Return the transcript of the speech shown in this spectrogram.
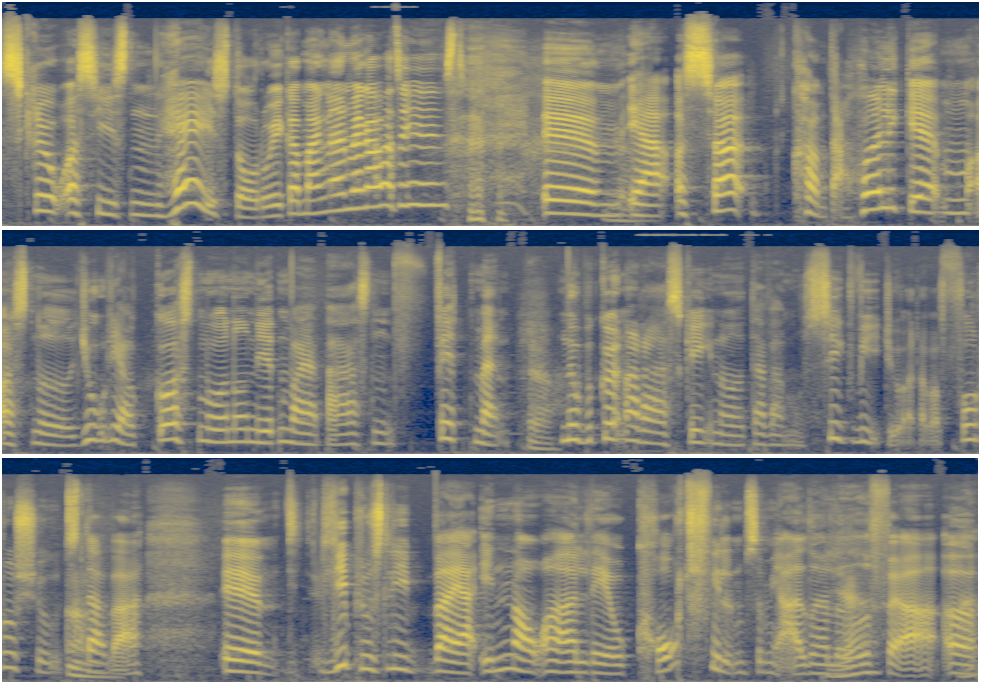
skrive og sige sådan, hey, står du ikke og mangler en make artist? øhm, ja. ja, og så kom der hul igennem, og sådan noget juli og august måned 19 var jeg bare sådan, fedt mand. Ja. Nu begynder der at ske noget. Der var musikvideoer, der var fotoshoots, Ah. der var... Øh, lige pludselig var jeg inde over at lave kortfilm, som jeg aldrig har Ja. lavet før, og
